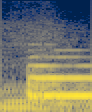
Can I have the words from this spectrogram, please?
you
